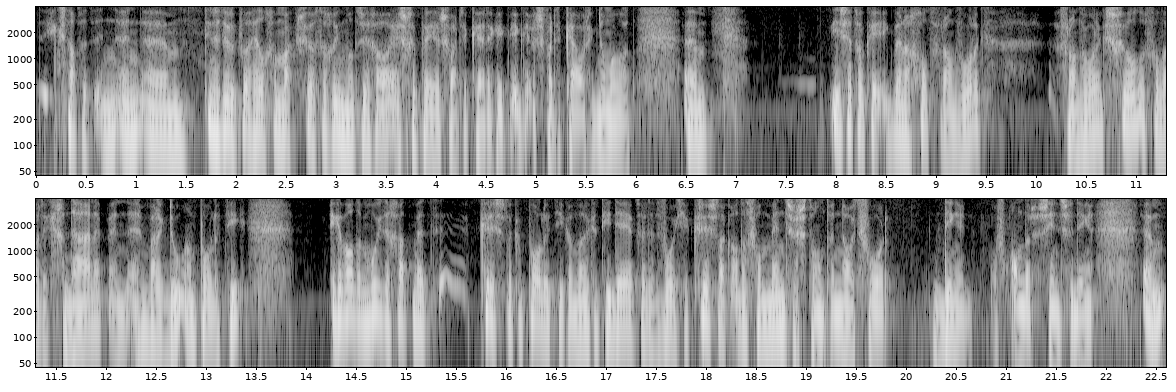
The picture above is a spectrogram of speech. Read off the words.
Ik snap het. En, en um, het is natuurlijk wel heel gemakzuchtig om iemand te zeggen: Oh, SGP is Zwarte Kerk, ik, Zwarte Kous, ik noem maar wat. Um, je zegt: Oké, ik ben aan God verantwoordelijk. Verantwoordelijk schuldig voor wat ik gedaan heb en, en wat ik doe aan politiek. Ik heb altijd moeite gehad met christelijke politiek, omdat ik het idee heb dat het woordje christelijk altijd voor mensen stond en nooit voor dingen of andere zinse dingen. Um,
